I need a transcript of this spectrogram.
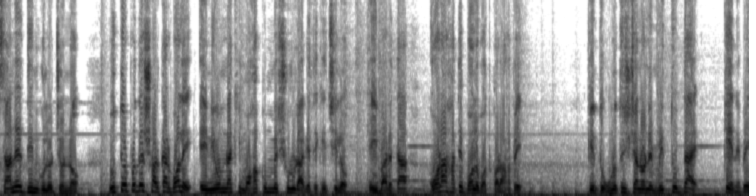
স্নানের দিনগুলোর জন্য। উত্তরপ্রদেশ সরকার বলে এই নিয়ম নাকি মহাকুম্ভের শুরুর আগে থেকেই ছিল। এইবারে তা কড়া হাতে বলবৎ করা হবে। কিন্তু উনত্রিশ জানুয়ারির মৃত্যুর দায় কে নেবে?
